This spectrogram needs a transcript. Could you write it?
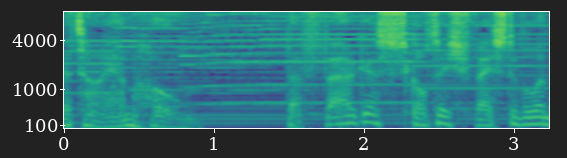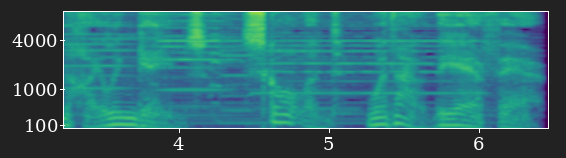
that I am home. The Fergus Scottish Festival and Highland Games, Scotland without the airfare.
